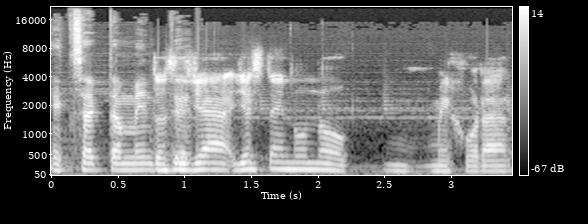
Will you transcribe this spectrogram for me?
Exactamente. Entonces ya, ya está en uno mejorar.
